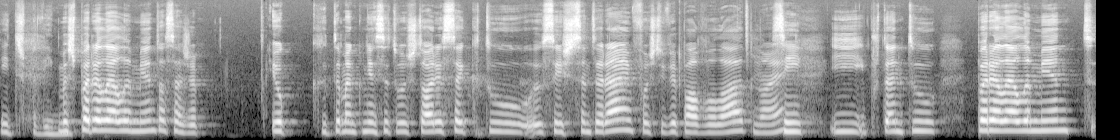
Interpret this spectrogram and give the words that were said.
E despedi-me. Mas paralelamente, ou seja, eu que também conheço a tua história, sei que tu saíste de Santarém, foste viver para Alvalade, não é? Sim. E, portanto, paralelamente,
